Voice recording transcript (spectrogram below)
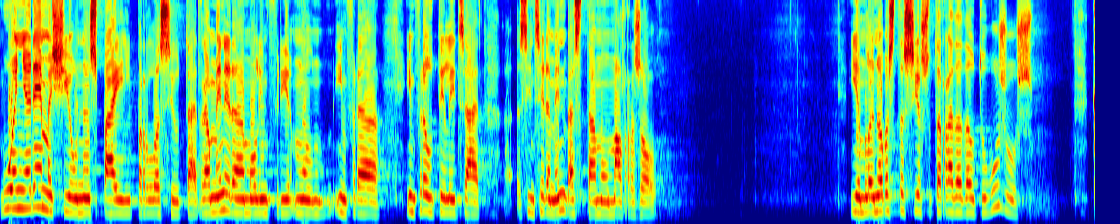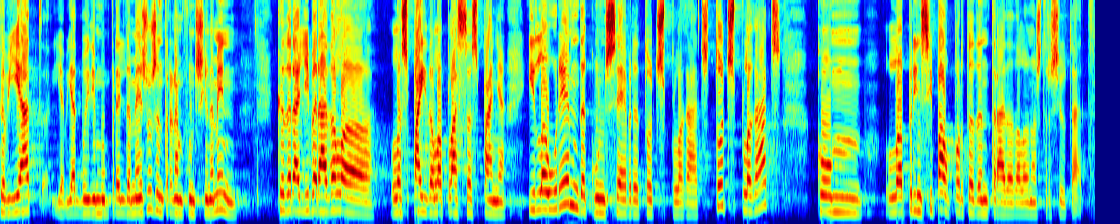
Guanyarem així un espai per la ciutat. Realment era molt, molt infra, infrautilitzat. Sincerament, va estar molt mal resolt. I amb la nova estació soterrada d'autobusos, que aviat, i aviat vull dir un parell de mesos, entrarà en funcionament. Quedarà alliberada l'espai de la plaça Espanya i l'haurem de concebre tots plegats, tots plegats com la principal porta d'entrada de la nostra ciutat.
